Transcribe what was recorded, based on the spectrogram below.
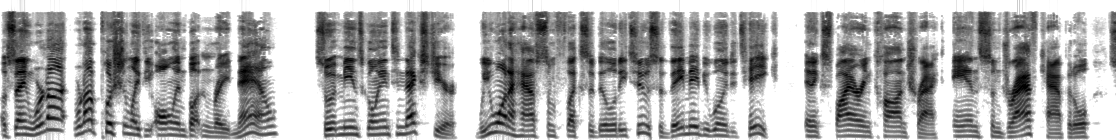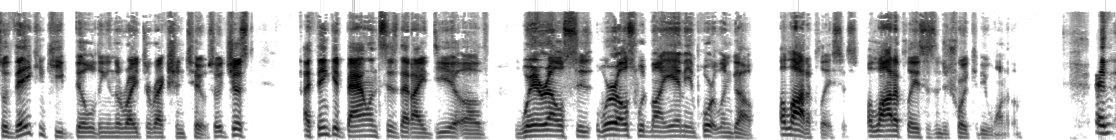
of saying we're not we're not pushing like the all in button right now. So it means going into next year, we want to have some flexibility too. So they may be willing to take an expiring contract and some draft capital so they can keep building in the right direction too. So it just I think it balances that idea of where else is where else would Miami and Portland go? A lot of places. A lot of places and Detroit could be one of them. And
